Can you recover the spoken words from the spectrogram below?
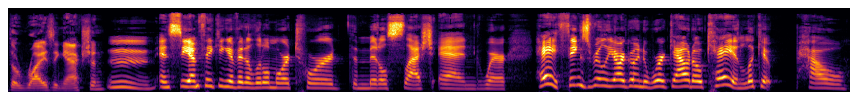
the rising action Mm. And see, I'm thinking of it a little more toward the middle slash end, where hey, things really are going to work out okay, and look at how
